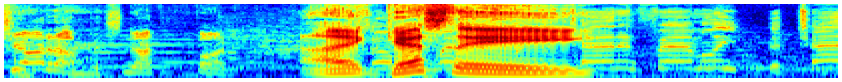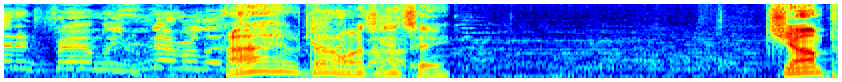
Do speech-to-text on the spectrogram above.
Shut up, it's not funny. I So guess they. The Tannen family, the Tannen family never lets I don't know what I was gonna it. say. jump.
